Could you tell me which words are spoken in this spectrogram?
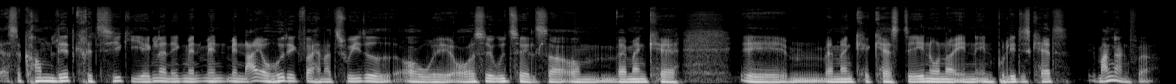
Altså kom lidt kritik i England, ikke? Men, men, men nej, overhovedet ikke, for han har tweetet og øh, også udtalt sig om, hvad man kan, øh, øh, hvad man kan kaste ind under en, en politisk hat mange gange før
